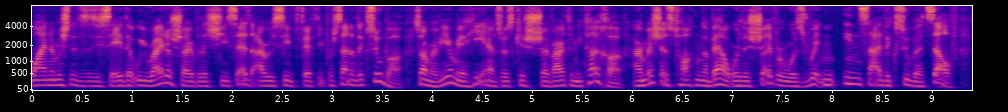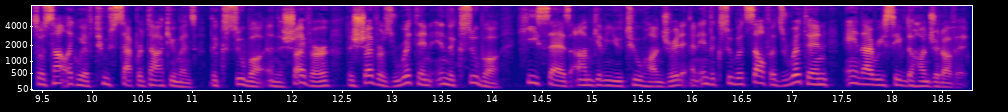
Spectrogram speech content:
Why in our Mishnah does he say that we write a shiver that she says, I received 50% of the ksuba? So Rav Yirmiyah, he answers, Kish mitaycha. Our Mishnah is talking about where the shiver was written inside the ksuba itself. So it's not like we have two separate documents, the ksuba and the shiver. The shiver is written in the ksuba. He says, I'm giving you 200, and in the ksuba itself, it's written, and I received 100 of it.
